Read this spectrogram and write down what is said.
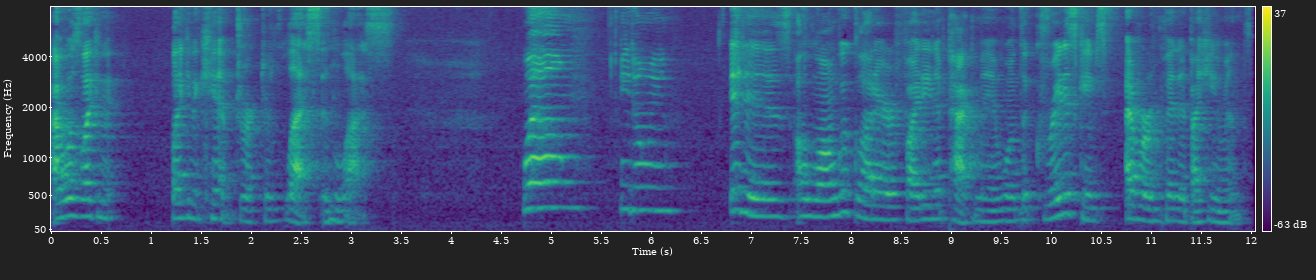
I was like an like a camp director less and less. Well, you know, it is, along with Gladiator fighting and Pac-Man, one of the greatest games ever invented by humans.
